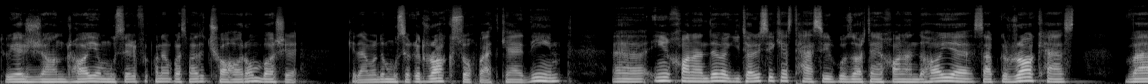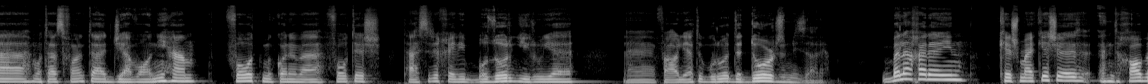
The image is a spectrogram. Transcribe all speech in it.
توی ژانرهای موسیقی فکر کنم قسمت چهارم باشه که در مورد موسیقی راک صحبت کردیم. این خواننده و گیتاریست یکی از تاثیرگذارترین خواننده های سبک راک هست و متاسفانه در جوانی هم فوت می‌کنه و فوتش تاثیر خیلی بزرگی روی فعالیت گروه د دورز می‌ذاره. بالاخره این کشمکش انتخاب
